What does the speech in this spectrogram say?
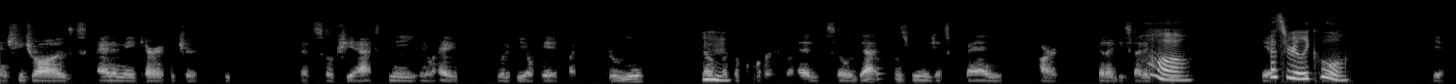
and she draws anime caricatures. And so she asked me, you know, hey, would it be okay if I drew you? And I was Mhm. like, of course, go ahead. So that was really just fan art that I decided to. Oh, Yeah. that's really cool. Yeah.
